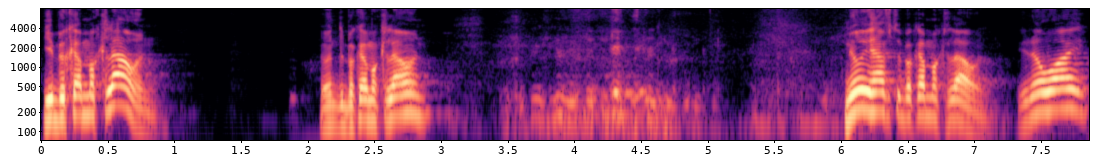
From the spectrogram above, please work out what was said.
you become a clown. You want to become a clown? no, you have to become a clown. You know why?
